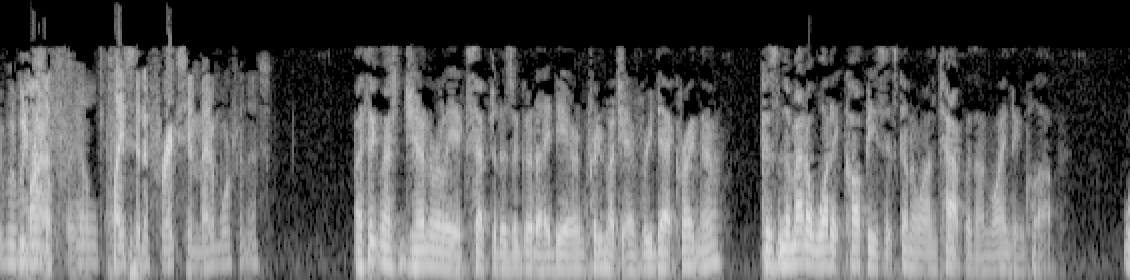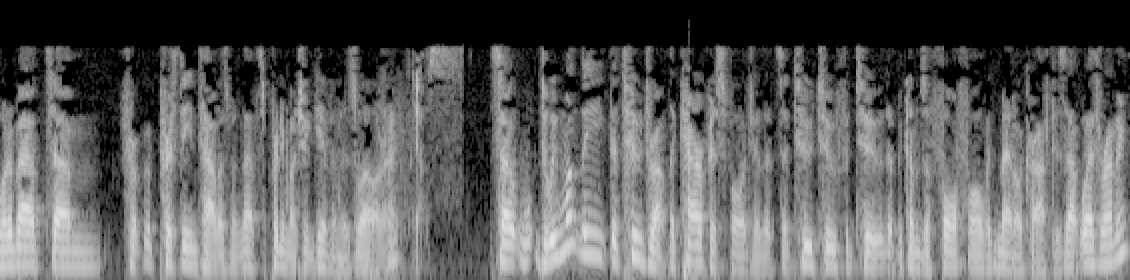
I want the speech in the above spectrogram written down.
Would we run the full okay. playset of Phyrexian Metamorph in this? I think that's generally accepted as a good idea in pretty much every deck right now. Because no matter what it copies, it's going to untap with Unwinding Clock. What about um, pr- Pristine Talisman? That's pretty much a given as well, right? Yes. So, do we want the, the two drop, the Carapace Forger, that's a 2 2 for 2 that becomes a 4 4 with Metalcraft? Is that worth running?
